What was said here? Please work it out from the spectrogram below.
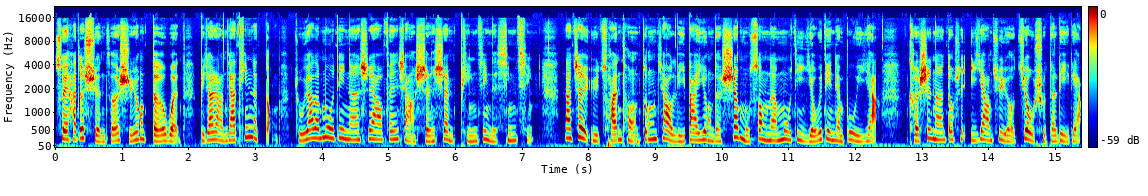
所以他就选择使用德文，比较让人家听得懂。主要的目的呢，是要分享神圣平静的心情。那这与传统宗教礼拜用的圣母颂呢，目的有一点点不一样，可是呢，都是一样具有救赎的力量。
